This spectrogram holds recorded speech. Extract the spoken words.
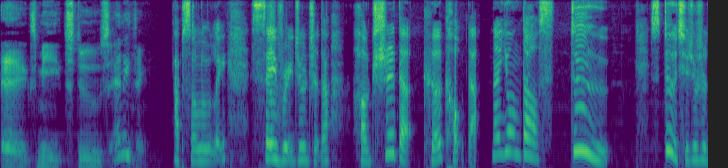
eggs, meat, stews, anything. Absolutely, savory 就是指的好吃的、可口的。那用到 stew，stew 其实就是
